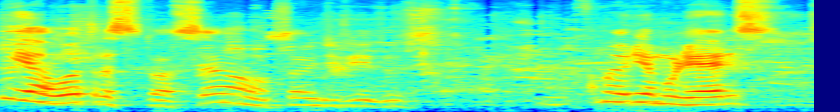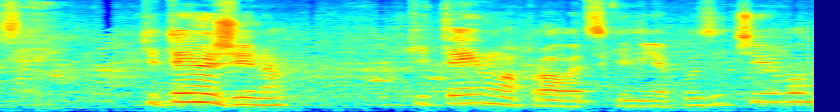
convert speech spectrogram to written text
E a outra situação são indivíduos, a maioria mulheres, que têm angina, que têm uma prova de isquemia positiva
